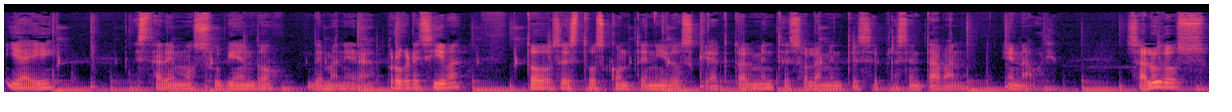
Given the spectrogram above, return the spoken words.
y ahí estaremos subiendo de manera progresiva todos estos contenidos que actualmente solamente se presentaban en audio. Saludos.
